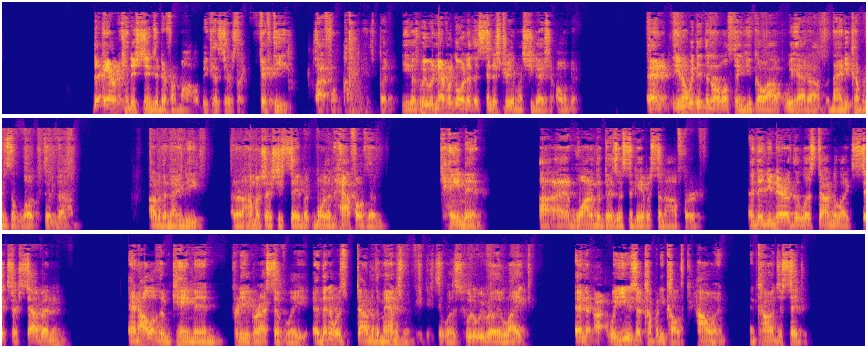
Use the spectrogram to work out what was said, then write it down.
"The air conditioning is a different model because there's like 50 platform companies." But he goes, "We would never go into this industry unless you guys owned it." And, you know, we did the normal thing. You go out, we had uh, 90 companies that looked, and um, out of the 90, I don't know how much I should say, but more than half of them came in uh, and wanted the business and gave us an offer. And then you narrowed the list down to like six or seven, and all of them came in pretty aggressively. And then it was down to the management meetings. It was who do we really like? And uh, we use a company called Cowen, and Cowen just said,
